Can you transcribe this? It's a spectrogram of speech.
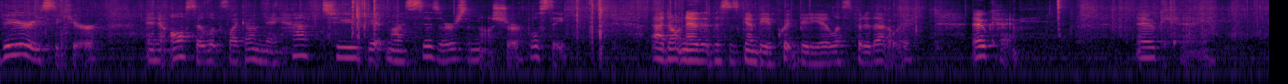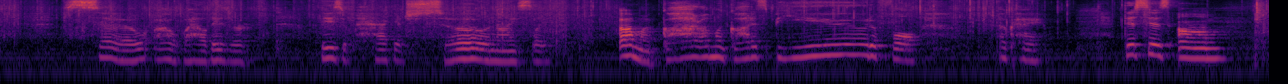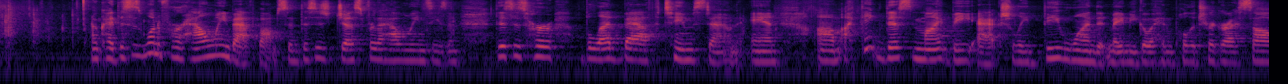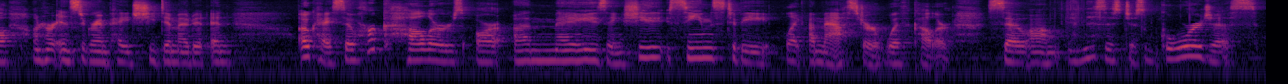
very secure. And it also looks like I may have to get my scissors. I'm not sure. We'll see. I don't know that this is going to be a quick video. Let's put it that way. Okay. Okay. So, oh wow, these are these are packaged so nicely. Oh my god, oh my god, it's beautiful. Okay. This is um Okay, this is one of her Halloween bath bombs. So this is just for the Halloween season. This is her Bloodbath Tombstone. And um, I think this might be actually the one that made me go ahead and pull the trigger. I saw on her Instagram page, she demoed it. And okay, so her colors are amazing. She seems to be like a master with color. So, um, and this is just gorgeous.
